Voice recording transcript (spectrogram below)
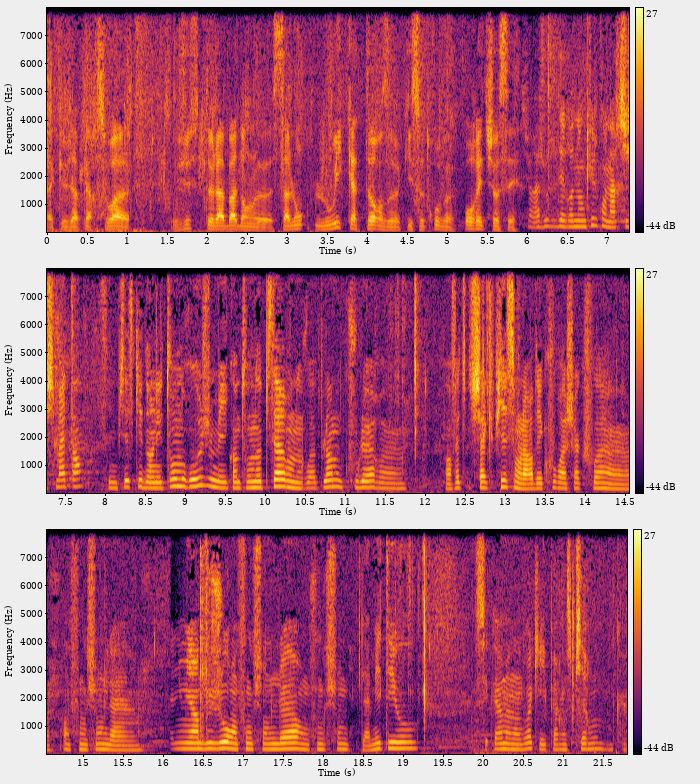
Là que j'aperçois juste là-bas dans le salon Louis XIV qui se trouve au rez-de-chaussée. Je rajoute des renoncules qu'on a reçus ce matin. C'est une pièce qui est dans les tons de rouge, mais quand on observe, on voit plein de couleurs. Euh. En fait, chaque pièce, on la redécouvre à chaque fois euh, en fonction de la... lumière du jour, en fonction de l'heure, en fonction de la météo. C'est quand même un endroit qui est hyper inspirant. Donc, euh.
